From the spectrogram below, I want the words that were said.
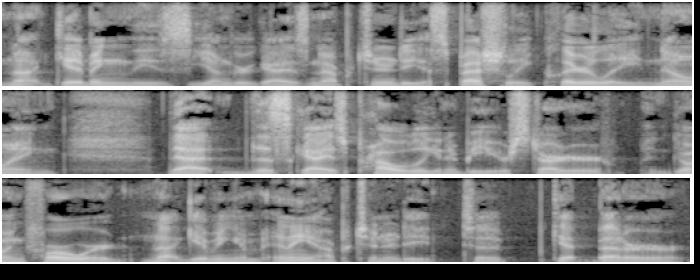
not giving these younger guys an opportunity, especially clearly knowing that this guy is probably going to be your starter going forward, not giving him any opportunity to get better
